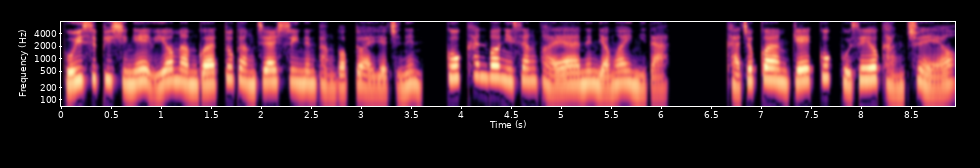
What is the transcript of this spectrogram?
보이스피싱의 위험함과 또 방지할 수 있는 방법도 알려주는 꼭 한 번 이상 봐야 하는 영화입니다. 가족과 함께 꼭 보세요 강추해요.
